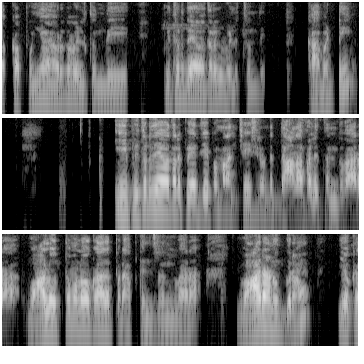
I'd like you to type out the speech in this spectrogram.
యొక్క పుణ్యం ఎవరికి వెళుతుంది? పితృదేవతలకు వెళుతుంది. కాబట్టి ఈ పితృదేవతల పేరు చెప్పి మనం చేసినటువంటి దాన ఫలితం ద్వారా వాళ్ళు ఉత్తమ లోకాలు ప్రాప్తించడం ద్వారా వారి అనుగ్రహం ఈ యొక్క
